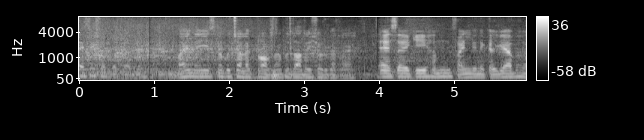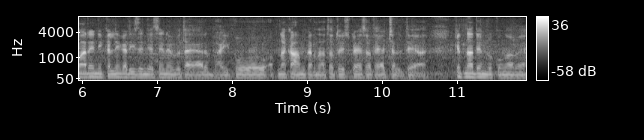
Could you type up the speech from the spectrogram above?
ऐसे ही शो करता है। भाई नहीं इसमें कुछ अलग प्रॉब्लम है कुछ ज़्यादा ही शोर कर रहा है। ऐसा है कि हम फाइनली निकल गए अब हमारे निकलने का रीज़न जैसे ने बताया यार भाई को अपना काम करना था तो इसको ऐसा था यार चलते यार कितना दिन रुकूँगा मैं?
